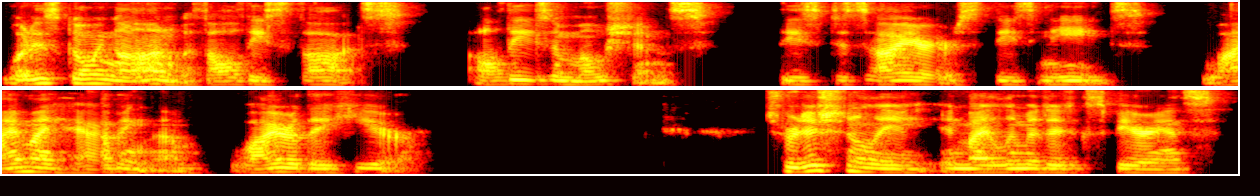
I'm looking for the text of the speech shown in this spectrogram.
What is going on with all these thoughts, all these emotions, these desires, these needs? Why am I having them? Why are they here? Traditionally, in my limited experience,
